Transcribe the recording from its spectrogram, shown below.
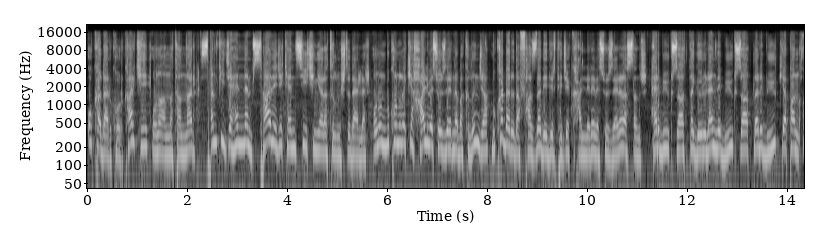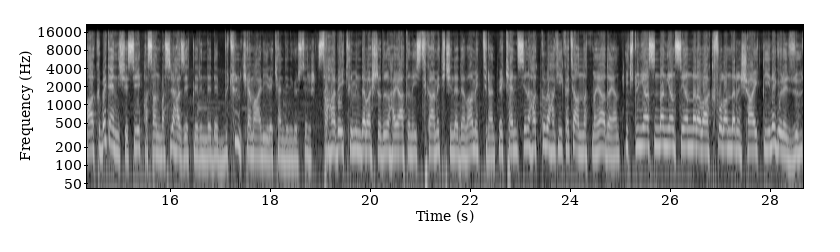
o kadar korkar ki onu anlatanlar sanki cehennem sadece kendisi için yaratılmıştı derler. Onun bu konudaki hal ve sözlerine bakılınca bu kadarı da fazla dedirtecek hallere ve sözlere rastlanır. Her büyük zatta görülen ve büyük zatları büyük yapan akıbet endişesi Hasan Basri Hazretlerinde de bütün kemaliyle kendini gösterir. Sahabe ikliminde başladığı hayatını istikamet içinde devam ettiren ve kendisini hakkı ve hakikati anlatmaya adayan, iç dünyasından yansıyanlara vakıf olanların şahitliğine göre zühd,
